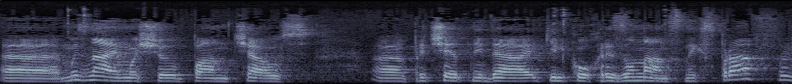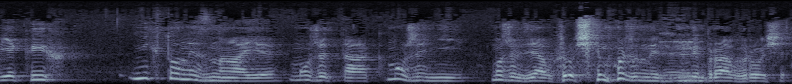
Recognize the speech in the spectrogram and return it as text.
Е, ми знаємо, що пан Чаус е, причетний до кількох резонансних справ, в яких ніхто не знає, може так, може ні, може взяв гроші, може не, не брав гроші,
